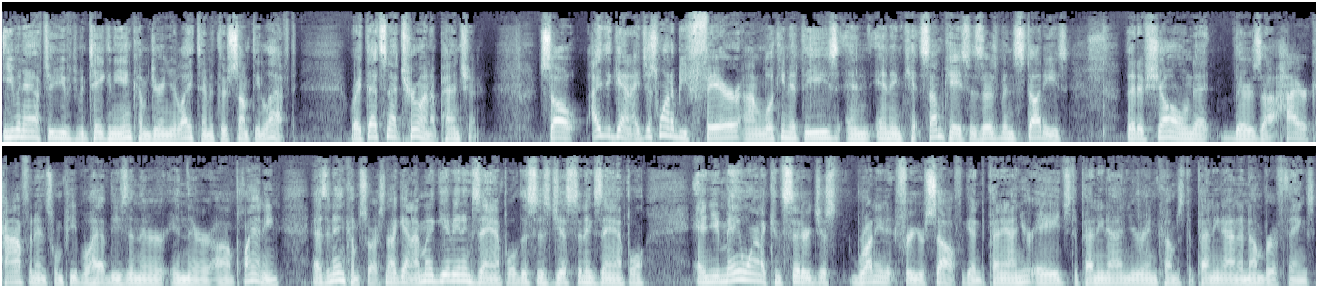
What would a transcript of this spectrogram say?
even after you've been taking the income during your lifetime, if there's something left. Right? That's not true on a pension. So I, again, I just want to be fair on looking at these, and, and in some cases, there's been studies that have shown that there's a higher confidence when people have these in their in their uh, planning as an income source. Now, again, I'm going to give you an example. This is just an example, and you may want to consider just running it for yourself. Again, depending on your age, depending on your incomes, depending on a number of things.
